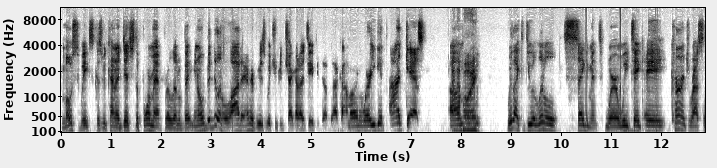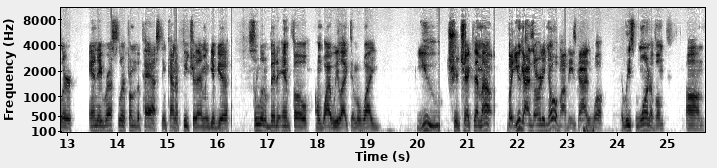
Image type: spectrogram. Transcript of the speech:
most weeks because we kind of ditched the format for a little bit. You know, we've been doing a lot of interviews, which you can check out at jpw.com or anywhere you get podcasts. Um, boy. We, like to do a little segment where we take a current wrestler and a wrestler from the past and kind of feature them and give you just a little bit of info on why we like them and why you should check them out. But you guys already know about these guys. Well, at least one of them. Um,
